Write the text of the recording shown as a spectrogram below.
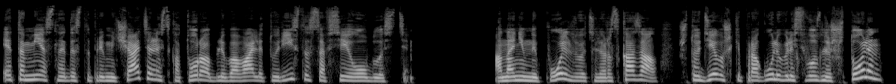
Это местная достопримечательность, которую облюбовали туристы со всей области. Анонимный пользователь рассказал, что девушки прогуливались возле штолен,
